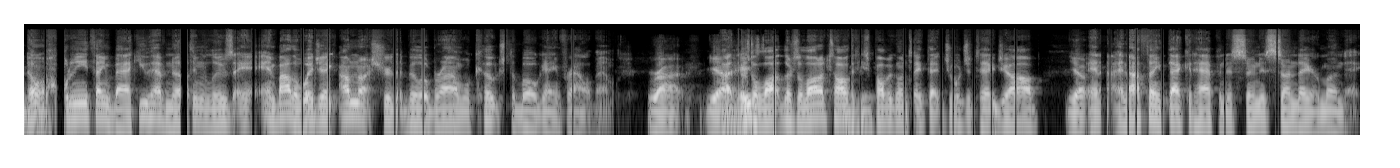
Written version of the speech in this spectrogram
don't mm-hmm. hold anything back. You have nothing to lose. And, and, by the way, Jake, I'm not sure that Bill O'Brien will coach the bowl game for Alabama. Right. Yeah. Uh, there's a lot. There's a lot of talk mm-hmm. that he's mm-hmm. probably going to take that Georgia Tech job. Yeah. And and I think that could happen as soon as Sunday or Monday.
